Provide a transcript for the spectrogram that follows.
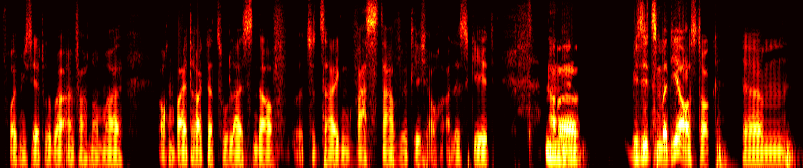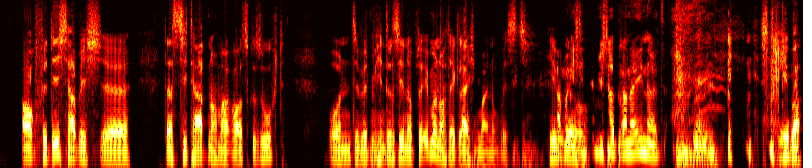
freue ich mich sehr drüber, einfach nochmal auch einen Beitrag dazu leisten darf, äh, zu zeigen, was da wirklich auch alles geht. Mhm. Aber wie sieht's denn bei dir aus, Doc? Ähm, auch für dich habe ich äh, das Zitat nochmal rausgesucht und würde mich interessieren, ob du immer noch der gleichen Meinung bist. Here Aber ich hätte mich dran erinnert. Streber.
